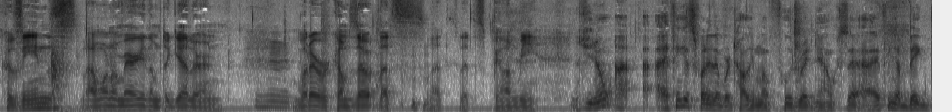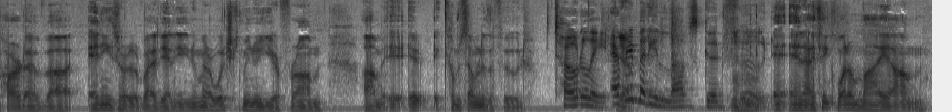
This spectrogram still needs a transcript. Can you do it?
cuisines, I want to marry them together, and whatever comes out, that's that's that's beyond me. You know, I, I think it's funny that we're talking about food right now because I I think a big part of uh, any sort of identity, no matter which community you're from, um, it, it, it comes down to the food. Totally. Everybody loves good food. And, and I think one of my, um,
